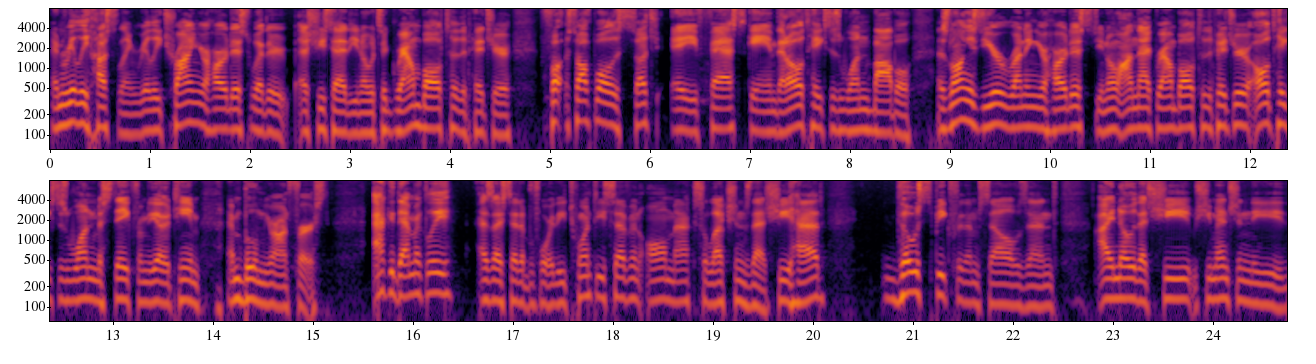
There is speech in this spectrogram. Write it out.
and really hustling, really trying your hardest, whether, as she said, you know, it's a ground ball to the pitcher. F- softball is such a fast game that all it takes is one bobble. As long as you're running your hardest, you know, on that ground ball to the pitcher, all it takes is one mistake from the other team and boom, you're on first. Academically, as I said it before, the 27 all MAC selections that she had, those speak for themselves and I know that she she mentioned the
